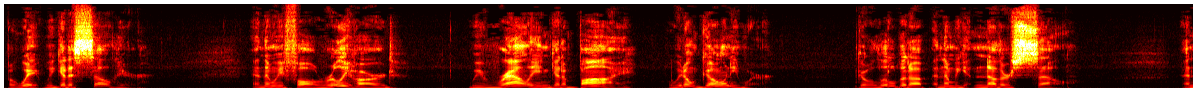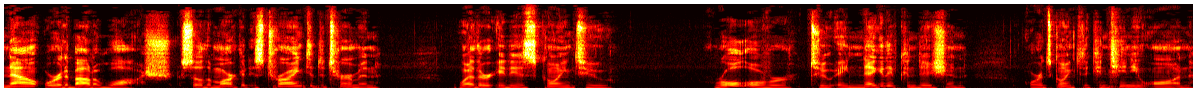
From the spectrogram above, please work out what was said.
but wait, we get a sell here. And then we fall really hard, we rally and get a buy, but we don't go anywhere. Go a little bit up, and then we get another sell. And now we're at about a wash. So the market is trying to determine whether it is going to roll over to a negative condition or it's going to continue on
